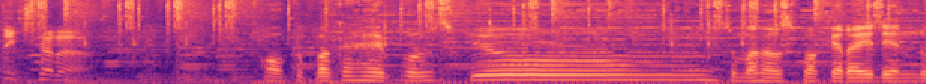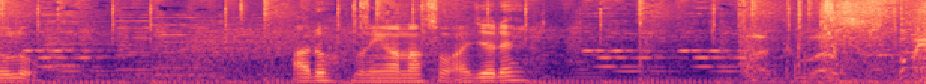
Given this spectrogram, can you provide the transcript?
ってきたな Oke pakai Hyper Spear. Cuman harus pakai Raiden dulu. Aduh, mendingan langsung aja deh. 悪は仕留め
